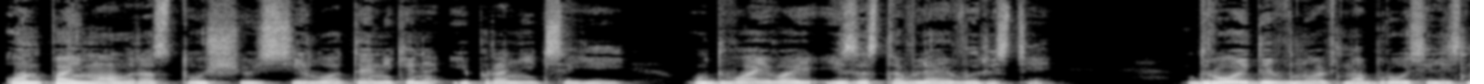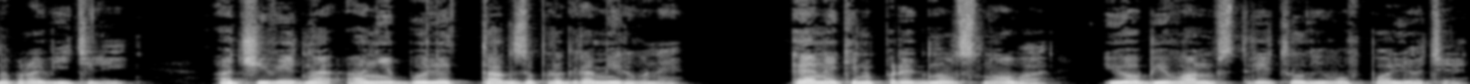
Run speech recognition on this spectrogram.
Он поймал растущую силу от Энакина и проникся ей, удваивая и заставляя вырасти. Дроиды вновь набросились на правителей. Очевидно, они были так запрограммированы. Энакин прыгнул снова, и Оби-Ван встретил его в полете.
